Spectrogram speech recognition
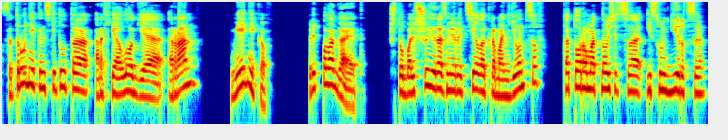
Сотрудник Института археология РАН Медников предполагает, что большие размеры тела кроманьонцев, к которым относятся и сунгирцы,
